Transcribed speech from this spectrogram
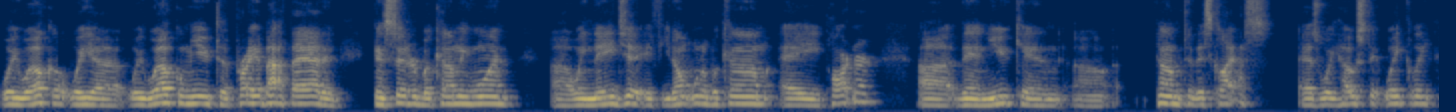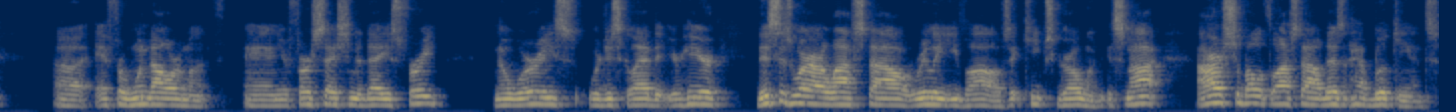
we welcome we uh, we welcome you to pray about that and consider becoming one. Uh, we need you. If you don't want to become a partner, uh, then you can uh, come to this class as we host it weekly uh, for one dollar a month. And your first session today is free. No worries. We're just glad that you're here. This is where our lifestyle really evolves. It keeps growing. It's not our Shibboleth lifestyle doesn't have bookends,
